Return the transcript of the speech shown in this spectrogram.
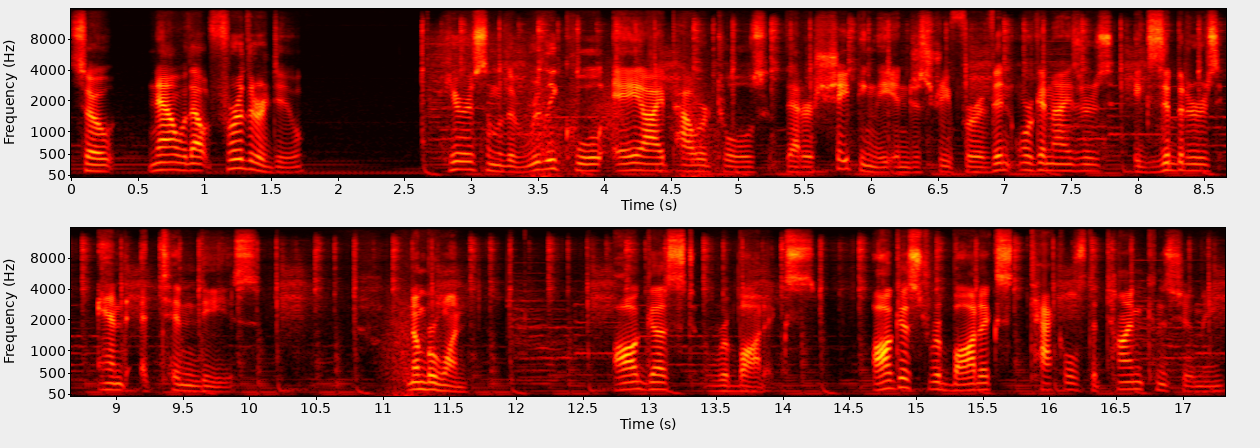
So now, without further ado, here are some of the really cool AI-powered tools that are shaping the industry for event organizers, exhibitors, and attendees. Number one, August Robotics. August Robotics tackles the time-consuming,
